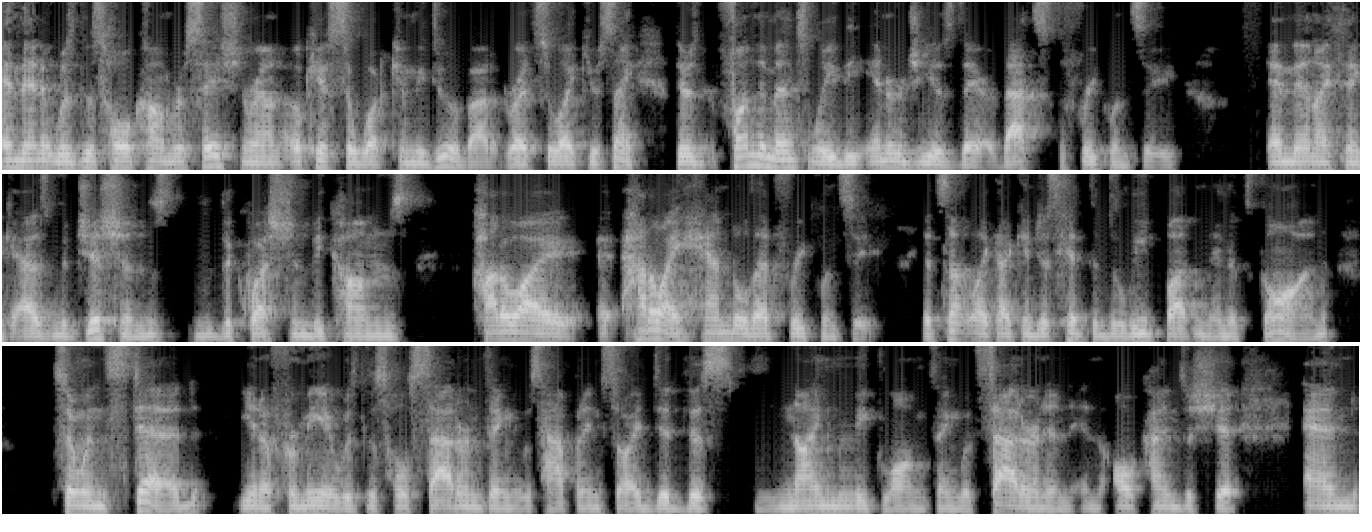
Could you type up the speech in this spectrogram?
and then it was this whole conversation around okay so what can we do about it right so like you're saying there's fundamentally the energy is there that's the frequency and then i think as magicians the question becomes how do i how do i handle that frequency it's not like i can just hit the delete button and it's gone. So instead you know for me it was this whole saturn thing that was happening. So i did this nine week long thing with saturn and, and all kinds of shit. And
